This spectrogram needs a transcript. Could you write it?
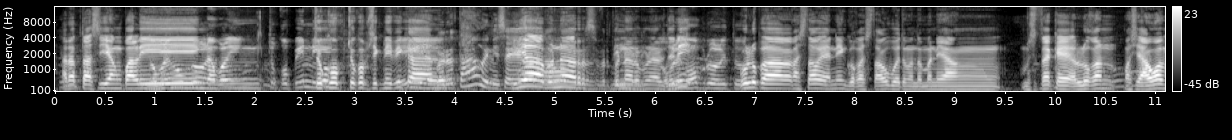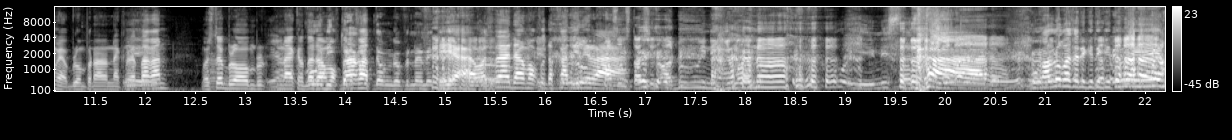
Adaptasi yang paling ngobrol, yang paling cukup ini. cukup cukup signifikan. Iya. Baru tahu ini saya. Iya benar, benar benar. Jadi ngobrol itu. Gue lupa kasih tahu ya nih, gue kasih tahu buat teman-teman yang maksudnya kayak lu kan masih awam ya, belum pernah naik kereta Iya. kan? Maksudnya belum ber- Ya, naik kereta dalam waktu dekat. dong nggak pernah naik Iya, maksudnya dalam waktu dekat Lu inilah. Masuk stasiun, aduh ini gimana? Oh ini stasiun. Muka lu gak usah digitu-gituin.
